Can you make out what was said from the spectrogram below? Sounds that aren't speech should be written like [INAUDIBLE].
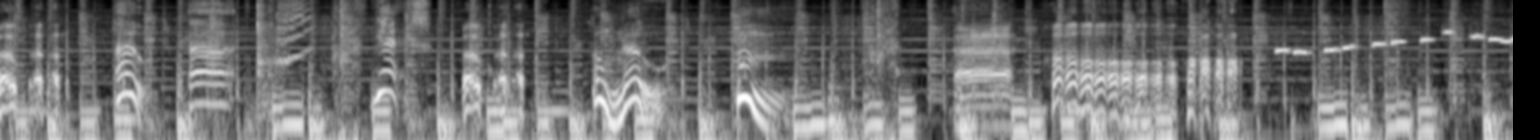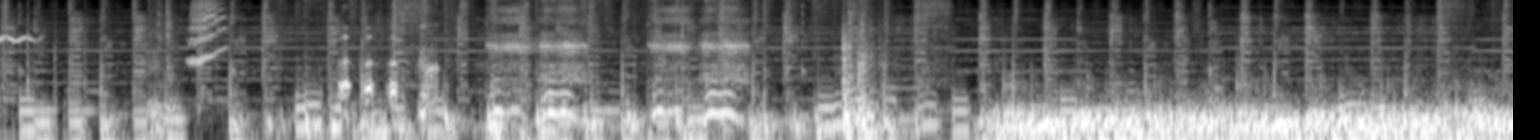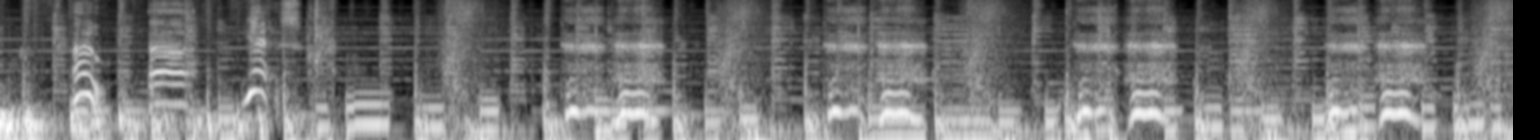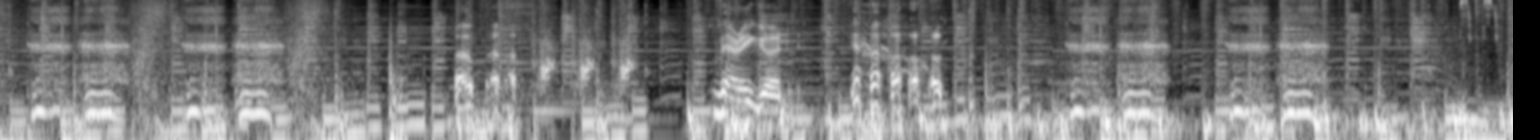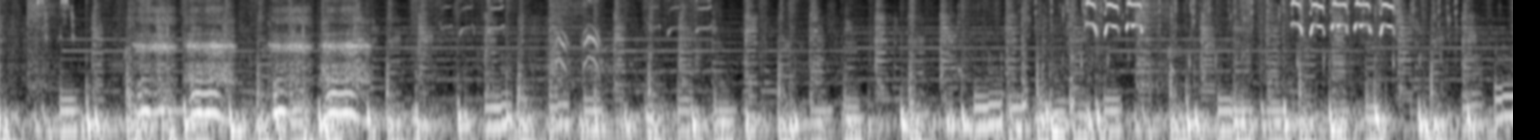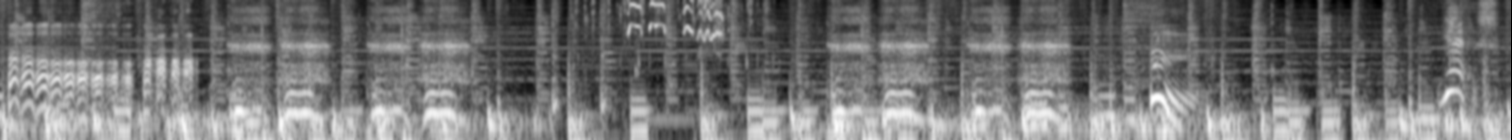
[LAUGHS] Oh, uh, yes. [LAUGHS] Oh no. Hmm. Uh. [LAUGHS] Oh, uh, yes. [LAUGHS] Very good. [LAUGHS] [LAUGHS] Hmm. Yes.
